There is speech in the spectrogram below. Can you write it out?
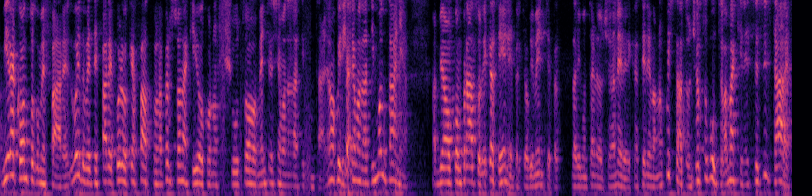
vi racconto come fare. Voi dovete fare quello che ha fatto una persona che io ho conosciuto mentre siamo andati in montagna. no? Quindi Sì. siamo andati in montagna, abbiamo comprato le catene, perché ovviamente per andare in montagna non c'è la neve, le catene vanno acquistate. A un certo punto la macchina inizia a slittare.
